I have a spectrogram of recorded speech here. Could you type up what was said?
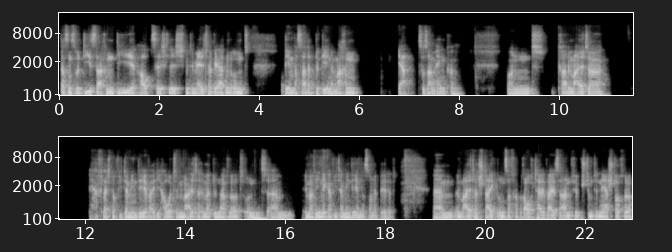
Das sind so die Sachen, die hauptsächlich mit dem Älterwerden und dem, was Adaptogene machen, ja, zusammenhängen können. Und gerade im Alter ja, vielleicht noch Vitamin D, weil die Haut im Alter immer dünner wird und ähm, immer weniger Vitamin D in der Sonne bildet. Ähm, Im Alter steigt unser Verbrauch teilweise an für bestimmte Nährstoffe,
